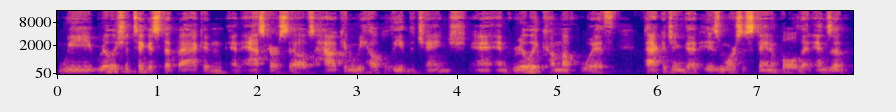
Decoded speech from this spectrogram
we really should take a step back and, and ask ourselves how can we help lead the change and, and, really come up with packaging that is more sustainable that ends up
